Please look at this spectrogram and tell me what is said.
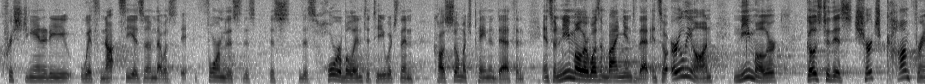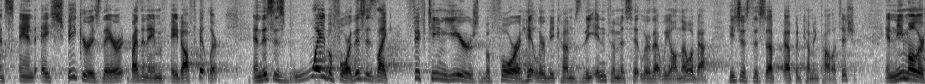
Christianity with Nazism that was formed this, this, this, this horrible entity, which then caused so much pain and death. And, and so Niemöller wasn't buying into that. And so early on, Niemöller goes to this church conference, and a speaker is there by the name of Adolf Hitler. And this is way before, this is like 15 years before Hitler becomes the infamous Hitler that we all know about. He's just this up, up and coming politician. And Niemöller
